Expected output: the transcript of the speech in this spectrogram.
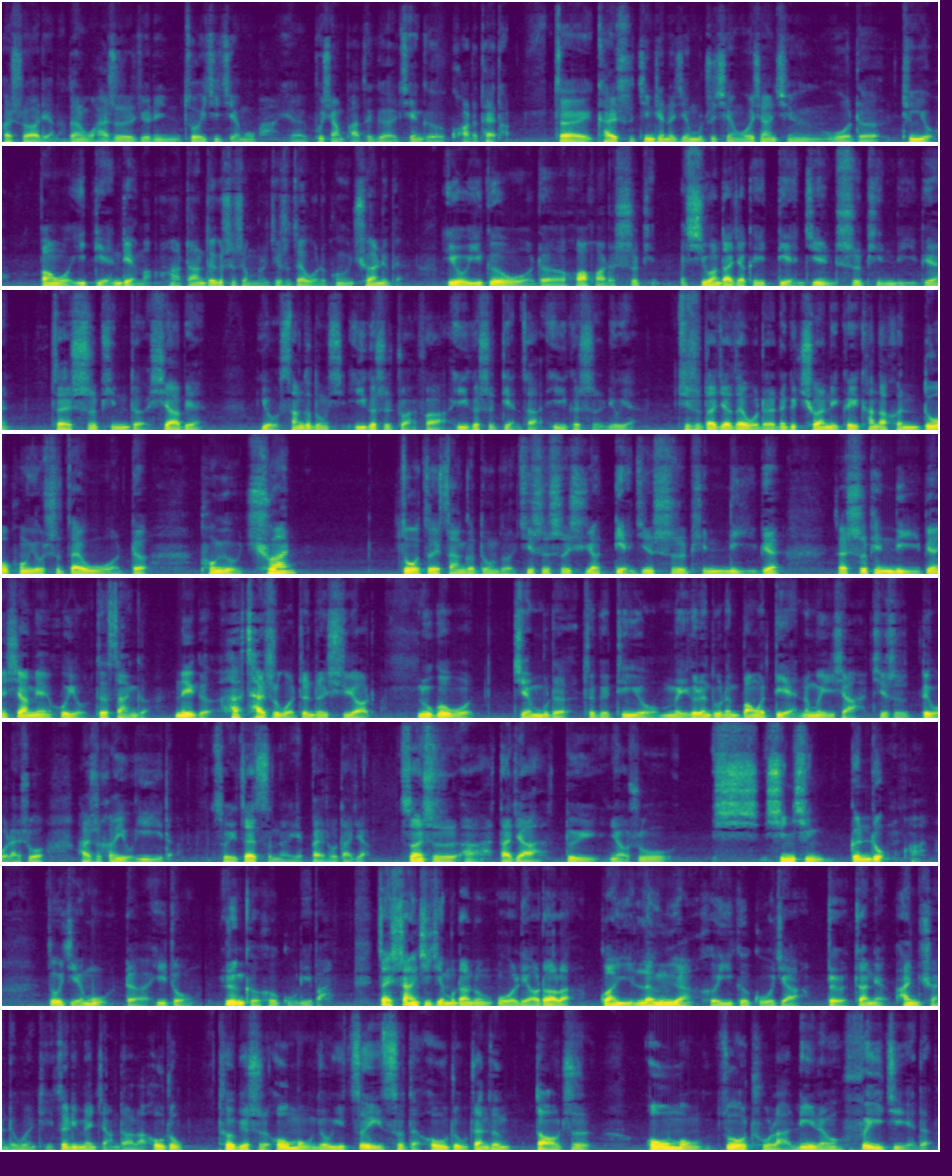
快十二点了，但是我还是决定做一期节目吧，也不想把这个间隔跨得太大。在开始今天的节目之前，我想请我的听友帮我一点点忙啊！当然这个是什么呢？就是在我的朋友圈里边有一个我的画画的视频，希望大家可以点进视频里边，在视频的下边有三个东西，一个是转发，一个是点赞，一个是留言。其实大家在我的那个圈里可以看到，很多朋友是在我的。朋友圈做这三个动作，其实是需要点进视频里边，在视频里边下面会有这三个，那个 才是我真正需要的。如果我节目的这个听友每个人都能帮我点那么一下，其实对我来说还是很有意义的。所以在此呢，也拜托大家，算是啊，大家对鸟叔辛辛勤耕种啊，做节目的一种认可和鼓励吧。在上一期节目当中，我聊到了关于能源和一个国家的战略安全的问题。这里面讲到了欧洲，特别是欧盟，由于这一次的欧洲战争，导致欧盟做出了令人费解的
